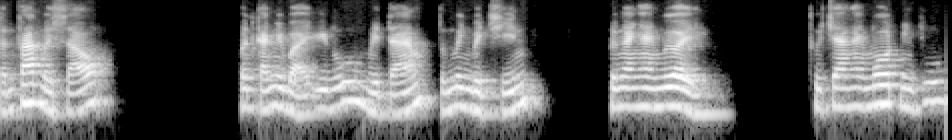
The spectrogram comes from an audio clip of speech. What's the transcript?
Tấn Phát 16, Vân Khánh 17, Uy Vũ 18, Tuấn Minh 19, Phương Anh 20, Thu Trang 21, Minh Vũ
